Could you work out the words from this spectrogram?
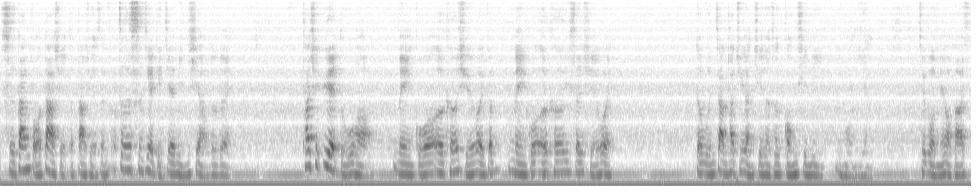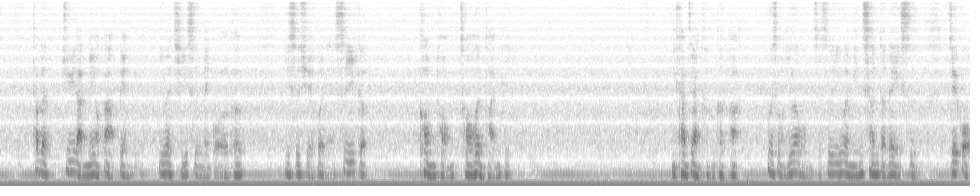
史丹佛大学的大学生，这是世界顶尖名校，对不对？他去阅读哈，美国儿科学会跟美国儿科医生学会的文章，他居然觉得这个公信力一模一样，结果没有发，他们居然没有办法辨别，因为其实美国儿科医师学会呢是一个共同仇恨团体。你看这样可不可怕？为什么？因为我们只是因为名称的类似，结果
